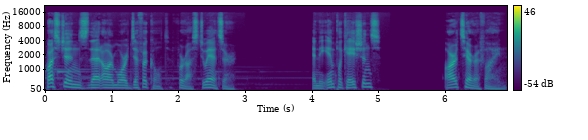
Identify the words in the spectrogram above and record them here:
Questions that are more difficult for us to answer. And the implications are terrifying.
